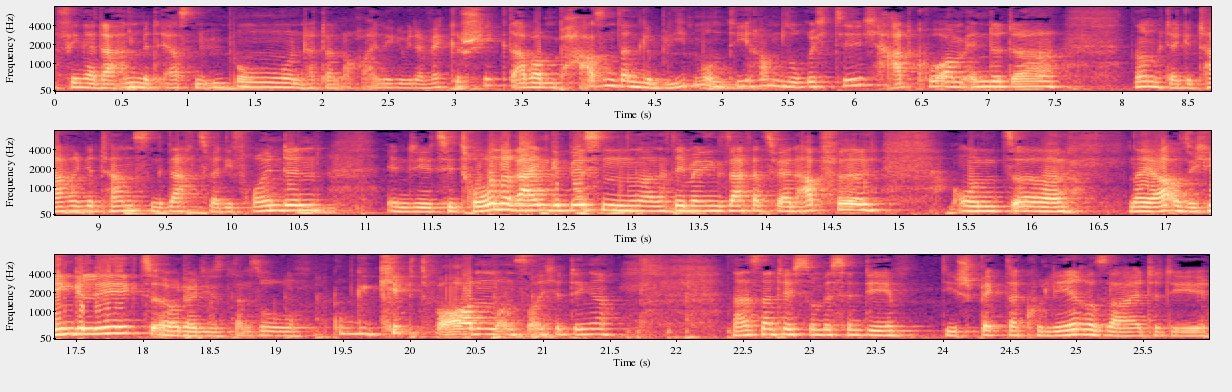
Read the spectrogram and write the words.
fing er da an mit ersten Übungen und hat dann auch einige wieder weggeschickt, aber ein paar sind dann geblieben und die haben so richtig hardcore am Ende da ne, mit der Gitarre getanzt und gedacht, es wäre die Freundin, in die Zitrone reingebissen, nachdem er ihnen gesagt hat, es wäre ein Apfel. Und äh, naja, und sich hingelegt oder die sind dann so umgekippt worden und solche Dinge. Das ist natürlich so ein bisschen die, die spektakuläre Seite, die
